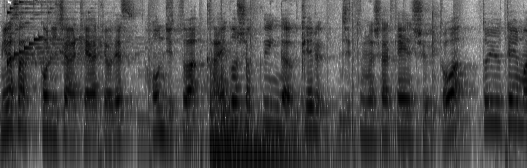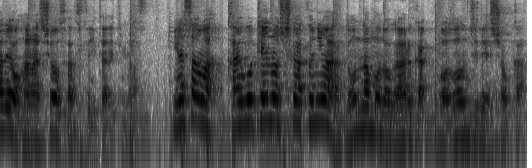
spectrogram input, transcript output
皆さんこんにちはケアキョです。本日は介護職員が受ける実務者研修とはというテーマでお話をさせていただきます。皆さんは介護系の資格にはどんなものがあるかご存知でしょうか？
